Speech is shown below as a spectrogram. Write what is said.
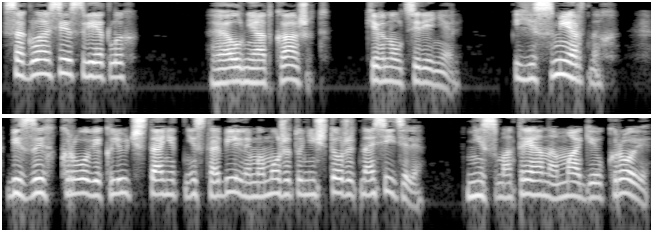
Согласие Светлых. Эл не откажет, кивнул Сиренель. И смертных. Без их крови ключ станет нестабильным и может уничтожить носителя, несмотря на магию крови.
